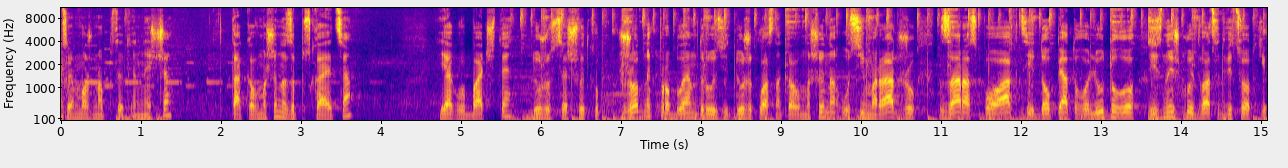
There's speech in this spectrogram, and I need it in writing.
Це можна опустити нижче. Так, кавмашина запускається. Як ви бачите, дуже все швидко. Жодних проблем, друзі. Дуже класна кавомашина. Усім раджу. Зараз по акції до 5 лютого зі знижкою 20%.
